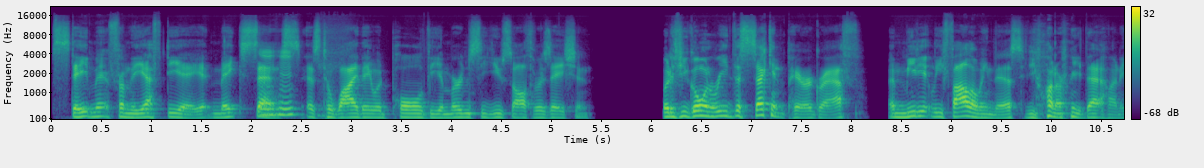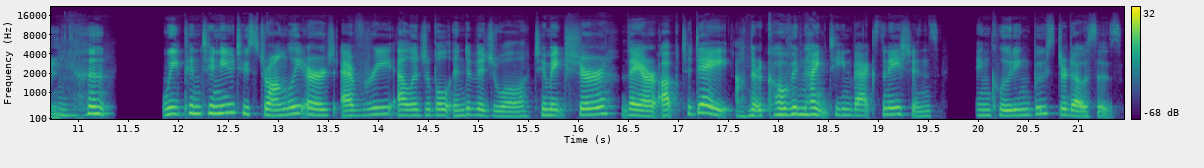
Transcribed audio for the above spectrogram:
statement from the FDA. It makes sense as to why they would pull the emergency use authorization. But if you go and read the second paragraph immediately following this, if you want to read that, honey, we continue to strongly urge every eligible individual to make sure they are up to date on their COVID 19 vaccinations, including booster doses.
